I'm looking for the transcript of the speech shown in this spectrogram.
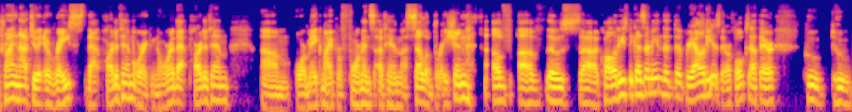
trying not to erase that part of him or ignore that part of him um, or make my performance of him a celebration of of those uh, qualities because i mean the, the reality is there are folks out there who who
